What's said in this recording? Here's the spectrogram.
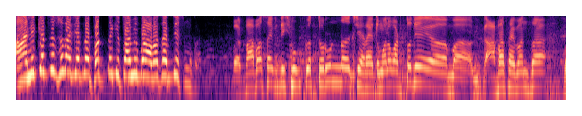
अनिकेतचं सुद्धा घेत नाही. फक्त घेतो आम्ही बाबासाहेब देशमुखाचं बरं, बाबासाहेब देशमुख तरुण चेहरा आहे. तुम्हाला वाटतो ते अ, आबासाहेबांचा अ,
